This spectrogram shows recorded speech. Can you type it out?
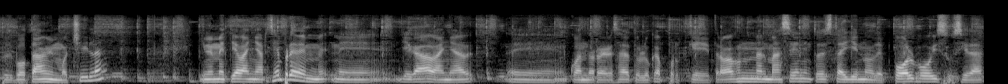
pues botaba mi mochila y me metí a bañar. Siempre me, llegaba a bañar eh, cuando regresaba a Toluca porque trabajo en un almacén, entonces está lleno de polvo y suciedad.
